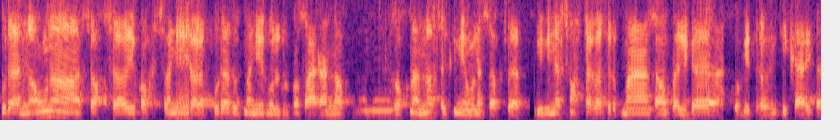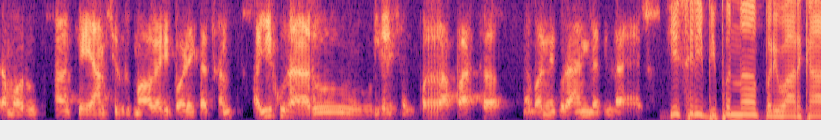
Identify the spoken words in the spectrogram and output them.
कुरा नहुन सक्छ यो कक्ष छन्नेलाई पुरा रूपमा निर्मूल रूपमा पार न रोक्न नसकिने हुनसक्छ विभिन्न संस्थागत रूपमा गाउँपालिकाको भित्र केही कार्यक्रमहरू केही आंशिक रूपमा अगाडि बढेका छन्। यी कुराहरूले प्रभाव पार्छ भन्ने कुरा हामीलाई पनि लागेको छ। यसरी विपन्न परिवारका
